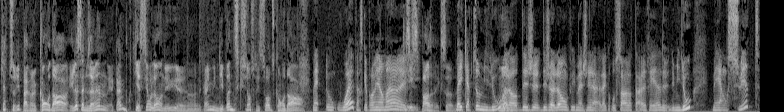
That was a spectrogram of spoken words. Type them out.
capturer par un condor. Et là, ça nous amène quand même beaucoup de questions. Là, on a eu, on a quand même eu une des bonnes discussions sur l'histoire du condor. Mais ouais, parce que premièrement, Qu'est-ce qui se passe avec ça là? ben, il capture Milou. Ouais. Alors déjà, déjà là, on peut imaginer la, la grosseur, la taille réelle de, de Milou. Mais ensuite,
